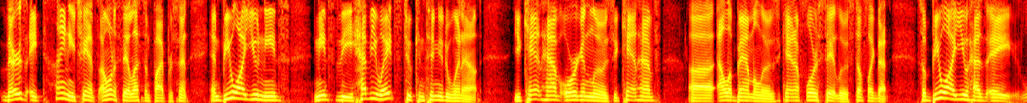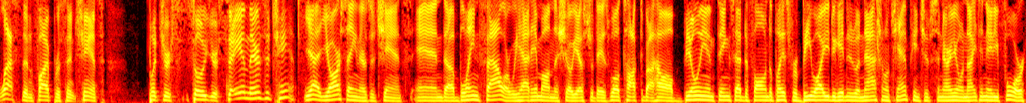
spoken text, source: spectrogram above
there's a tiny chance. I want to say less than five percent. And BYU needs needs the heavyweights to continue to win out. You can't have Oregon lose. You can't have uh, Alabama lose. You can't have Florida State lose. Stuff like that. So BYU has a less than five percent chance but you're so you're saying there's a chance? Yeah, you are saying there's a chance. And uh, Blaine Fowler, we had him on the show yesterday as well. Talked about how a billion things had to fall into place for BYU to get into a national championship scenario in 1984.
